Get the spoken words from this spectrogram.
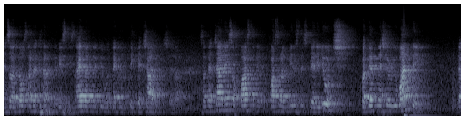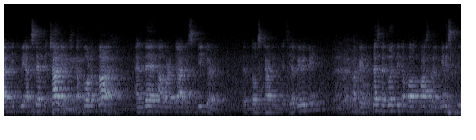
And so those are the characteristics. I don't know if you would like to take the challenge. You know? So the challenge of pastoral, pastoral ministry is very huge. But let me assure you one thing, that if we accept the challenge, the call of God, and then our God is bigger than those challenges. You agree with me? Okay, that's the good thing about pastoral ministry.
